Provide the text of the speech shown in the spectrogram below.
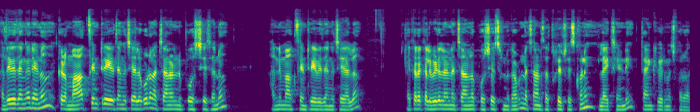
అదేవిధంగా నేను ఇక్కడ మార్క్స్ ఎంట్రీ ఏ విధంగా చేయాలో కూడా నా ఛానల్ని పోస్ట్ చేశాను. అన్ని మార్క్స్ ఎంట్రీ ఏ విధంగా చేయాలో రకరకాల వీడియోలు నా ఛానల్లో పోస్ట్ చేస్తున్నాను కాబట్టి నా ఛానల్ సబ్స్క్రైబ్ చేసుకొని లైక్ చేయండి. Thank you very much for watching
